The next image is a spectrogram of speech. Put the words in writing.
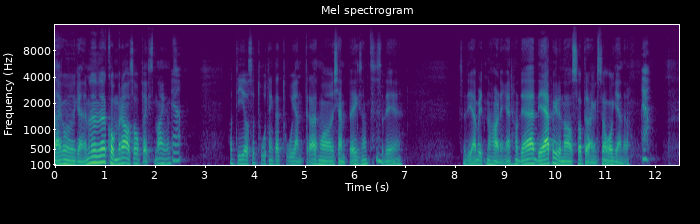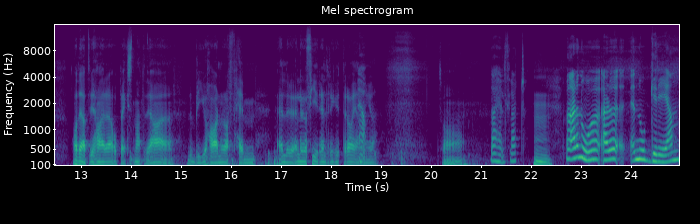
det er gode gener. Men det kommer av også oppveksten. Da, ikke sant? Ja. At de også to tenkte at to jenter her må kjempe. ikke sant? Mm. Så, de, så de er blitt noen hardinger. Og det, det er pga. også oppdragelse og gener. Ja. Og det at vi har oppveksten. At de har det blir jo hard når du har fem eller, eller fire eldre gutter og én Ja. yngre. Så Det er helt klart. mm. Men er det noe, er det noe gren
